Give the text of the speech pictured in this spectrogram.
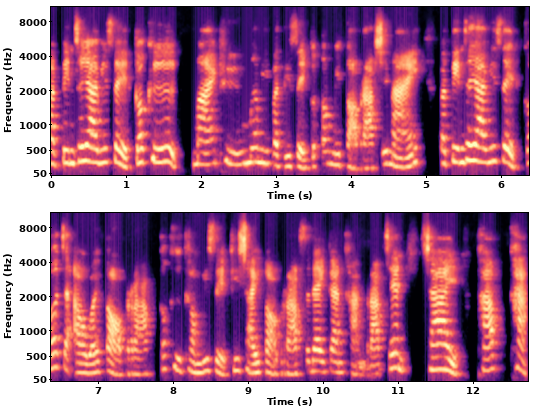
ปฏิญชยาวิเศษก็คือ หมายถึงเมื่อมีปฏิเสธก็ต้องมีตอบรับใช่ไหมปฏิญชยาวิเศษก็จะเอาไว้ตอบรับ ก็คือคำวิเศษที่ใช้ตอบรับแสดงการขานรับ เช่น ใช่ครับค่ะ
